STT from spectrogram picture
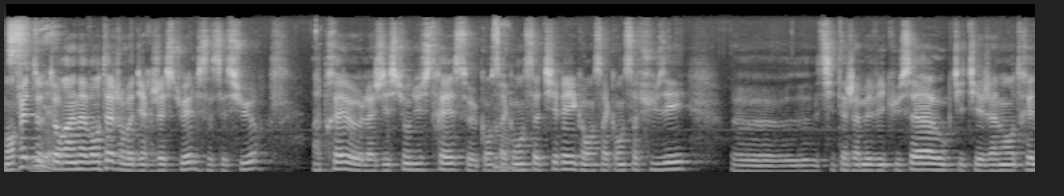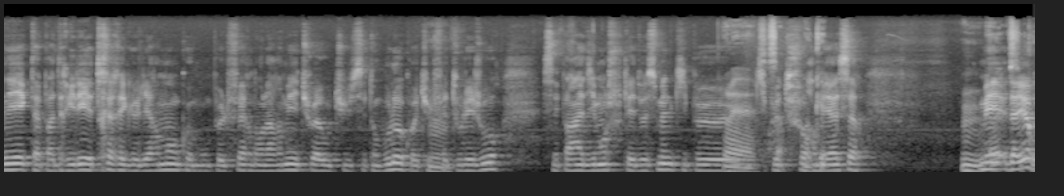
en fait, tu auras un avantage, on va dire, gestuel, ça c'est sûr. Après, euh, la gestion du stress, euh, quand ça commence à tirer, quand ça commence à fuser, Euh, si t'as jamais vécu ça ou que tu t'y es jamais entraîné, que t'as pas drillé très régulièrement comme on peut le faire dans l'armée, tu vois, où tu c'est ton boulot, quoi, tu le Mm. fais tous les jours. C'est pas un dimanche toutes les deux semaines qui peut, Ouais, qui te former à ça. Hmm, Mais ouais, d'ailleurs,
